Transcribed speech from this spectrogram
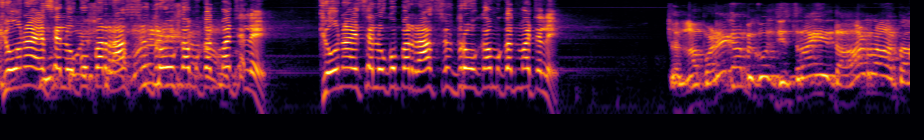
क्यों ना ऐसे लोगों पर राष्ट्रद्रोह का मुकदमा चले? क्यों ना ऐसे लोगों पर राष्ट्रद्रोह का मुकदमा चले? चलना पड़ेगा बिकॉज़ जिस तरह ये दहाड़ रहा था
